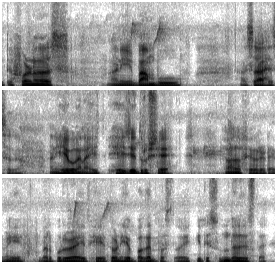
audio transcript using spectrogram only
ते फणस आणि बांबू असं आहे सगळं. आणि हे बघा ना हे हे जे दृश्य आहे हे माझं फेवरेट आहे. मी भरपूर वेळा इथे येतो आणि हे बघत बसतो. हे किती सुंदर दिसतं आहे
